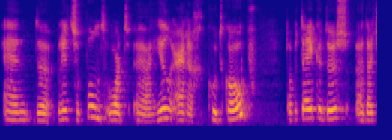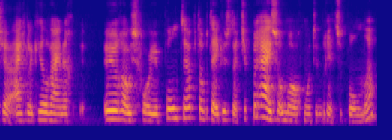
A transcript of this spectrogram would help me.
en de Britse pond wordt heel erg goedkoop, dat betekent dus eh, dat je eigenlijk heel weinig euro's voor je pond hebt. Dat betekent dus dat je prijs omhoog moet in Britse ponden.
